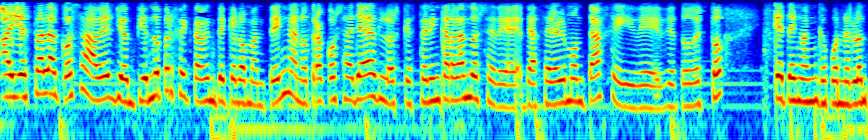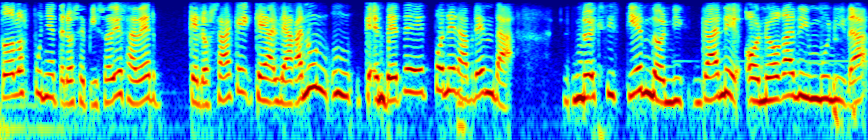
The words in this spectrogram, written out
Ahí está la cosa, a ver, yo entiendo perfectamente que lo mantengan, otra cosa ya es los que estén encargándose de, de hacer el montaje y de, de todo esto, que tengan que ponerlo en todos los puñeteros episodios, a ver, que lo saque, que le hagan un, que en vez de poner a Brenda no existiendo ni gane o no gane inmunidad,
